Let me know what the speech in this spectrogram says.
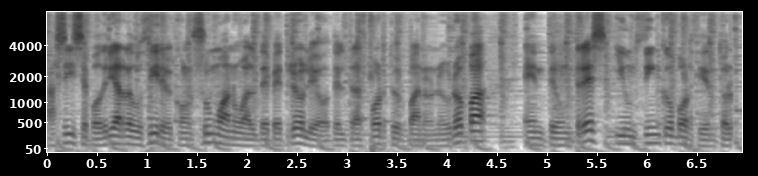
Así se podría reducir el consumo anual de petróleo del transporte urbano en Europa entre un 3 y un 5%.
